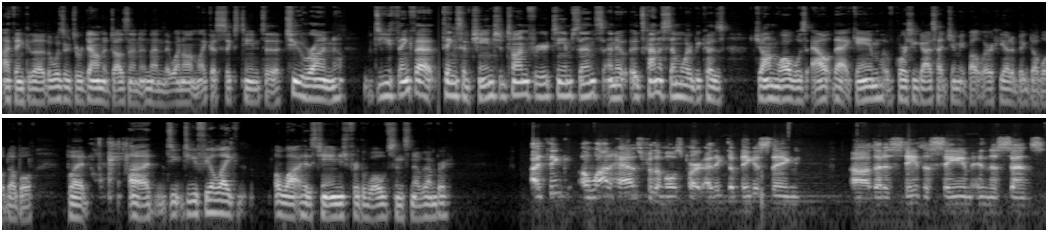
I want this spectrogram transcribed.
I think the the Wizards were down a dozen, and then they went on like a 16 to two run. Do you think that things have changed a ton for your team since? And it, it's kind of similar because John Wall was out that game. Of course, you guys had Jimmy Butler. He had a big double double. But uh, do, do you feel like a lot has changed for the Wolves since November? I think a lot has for the most part. I think the biggest thing uh, that has stayed the same in this sense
